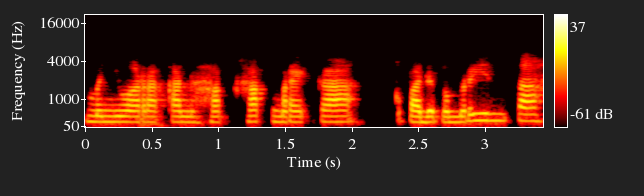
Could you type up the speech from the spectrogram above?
menyuarakan hak-hak mereka kepada pemerintah.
